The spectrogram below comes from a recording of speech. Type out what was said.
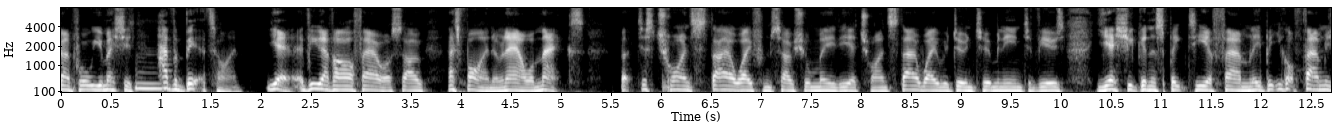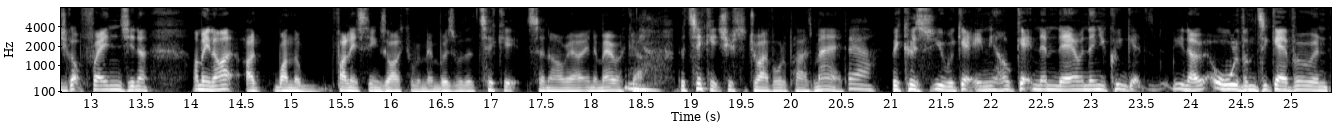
going for all your messages. Mm. Have a bit of time. Yeah, if you have a half hour or so, that's fine, or an hour max. But just try and stay away from social media. Try and stay away with doing too many interviews. Yes, you're going to speak to your family, but you've got families, you've got friends. You know, I mean, I, I one of the funniest things I can remember is with the ticket scenario in America. The tickets used to drive all the players mad Yeah. Because you were getting you know getting them there and then you couldn't get you know all of them together and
